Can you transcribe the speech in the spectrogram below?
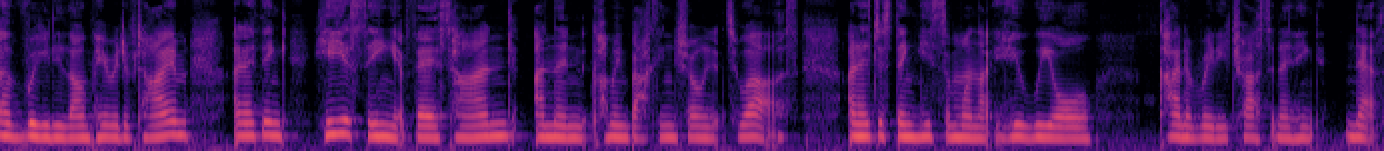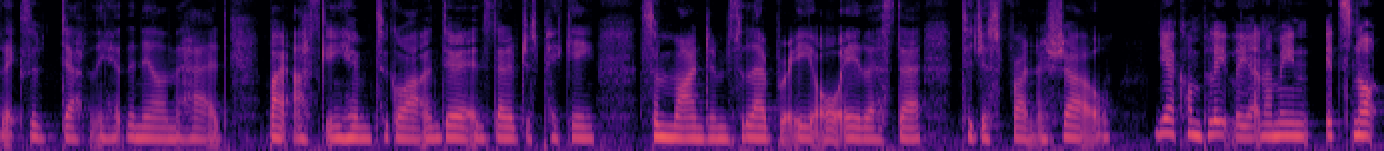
a really long period of time. And I think he is seeing it firsthand and then coming back and showing it to us. And I just think he's someone like who we all kind of really trust. And I think Netflix have definitely hit the nail on the head by asking him to go out and do it instead of just picking some random celebrity or A-lister to just front a show. Yeah, completely. And I mean, it's not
